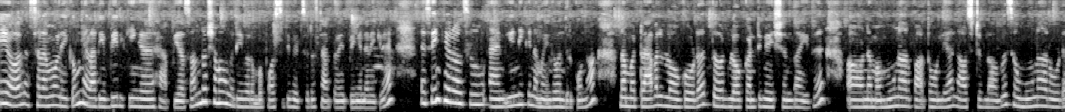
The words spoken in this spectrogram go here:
ஹே ஆல் அஸ்ஸலாமு அலைக்கும் எல்லோரும் எப்படி இருக்கீங்க? ஹாப்பியாக சந்தோஷமாக உங்கள் டேவை ரொம்ப பாசிட்டிவ் வைப்ஸோட ஸ்டார்ட் பண்ணியிருப்பீங்கன்னு நினைக்கிறேன். சேம் ஹியர் ஆல்சோ அண்ட் இன்றைக்கி நம்ம எங்கே வந்திருக்கோம்னா நம்ம ட்ராவல் விலாகோட தேர்ட் விலாக் கண்டினியூஷன் தான் இது. நம்ம மூணார் பார்த்தோம் இல்லையா? லாஸ்ட்டு விலாகு ஸோ மூணாரோட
